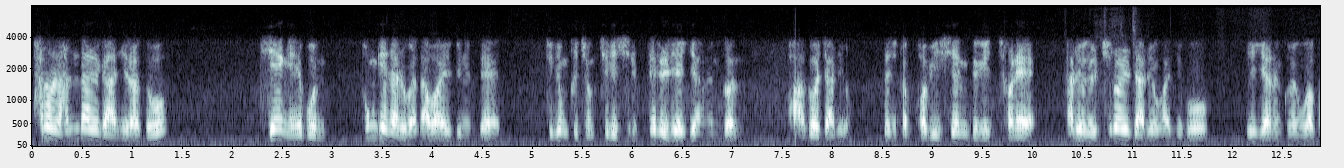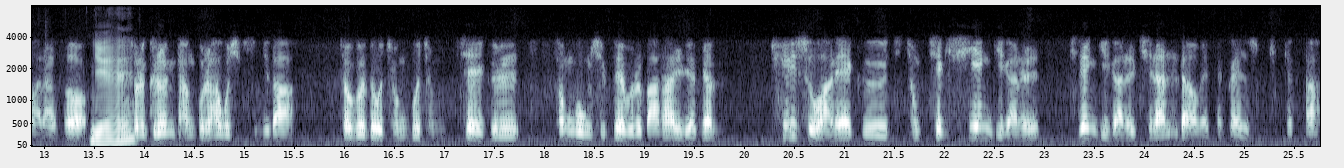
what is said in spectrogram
8월 한 달간이라도 시행해본 통계 자료가 나와야 되는데 지금 그 정책의 실패를 얘기하는 건 과거 자료 그러니까 법이 시행되기 전에 자료들 7월 자료 가지고 얘기하는 경우가 많아서 예. 저는 그런 당부를 하고 싶습니다. 적어도 정부 정책을 성공 실패 여부를 말하려면 최소한의 그 정책 시행 기간을 실행 기간을 지난 다음에 평가해줬으면 좋겠다.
